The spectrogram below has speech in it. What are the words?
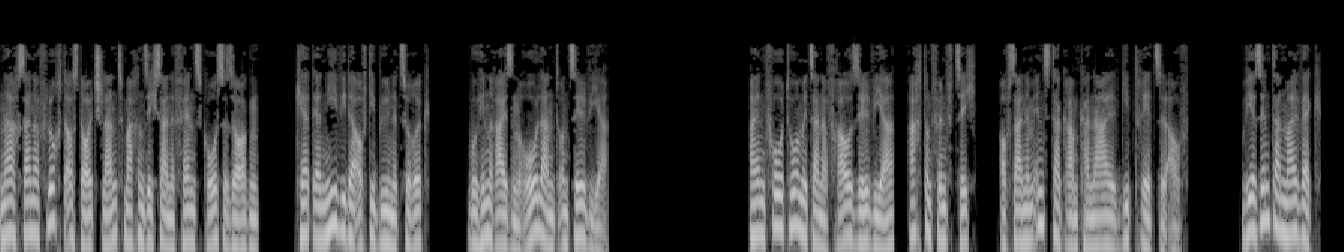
Nach seiner Flucht aus Deutschland machen sich seine Fans große Sorgen, kehrt er nie wieder auf die Bühne zurück, wohin reisen Roland und Silvia. Ein Foto mit seiner Frau Silvia, 58, auf seinem Instagram-Kanal gibt Rätsel auf. Wir sind dann mal weg.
